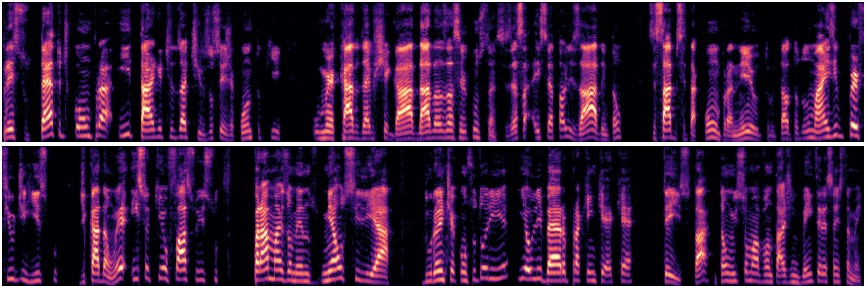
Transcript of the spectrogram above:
preço teto de compra e target dos ativos, ou seja, quanto que o mercado deve chegar dadas as circunstâncias. Essa, isso é atualizado, então você sabe se está compra, neutro, tal, tudo mais, e o perfil de risco de cada um. Isso aqui eu faço isso para mais ou menos me auxiliar durante a consultoria e eu libero para quem quer, quer ter isso, tá? Então isso é uma vantagem bem interessante também.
